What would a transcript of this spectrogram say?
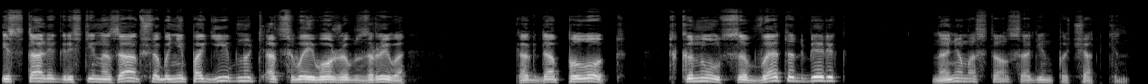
и стали грести назад, чтобы не погибнуть от своего же взрыва. Когда плот ткнулся в этот берег, на нем остался один Початкин.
